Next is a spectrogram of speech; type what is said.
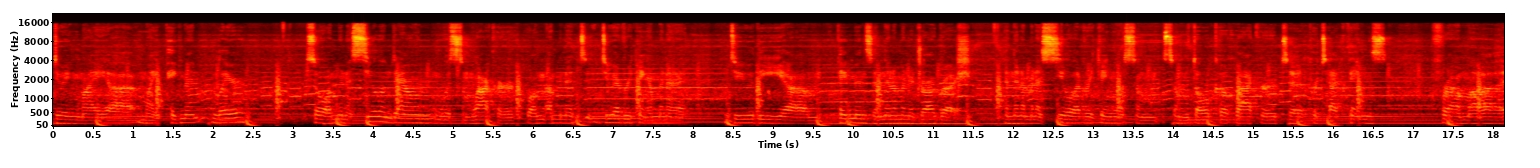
doing my, uh, my pigment layer. So I'm going to seal them down with some lacquer. Well, I'm, I'm going to do everything. I'm going to do the um, pigments and then I'm going to dry brush and then I'm going to seal everything with some, some dull coat lacquer to protect things from uh,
